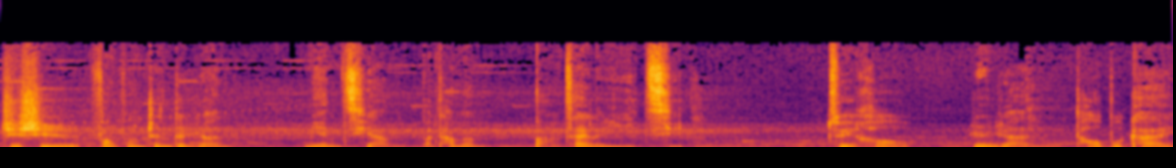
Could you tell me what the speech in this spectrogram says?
只是放风筝的人勉强把它们绑在了一起，最后仍然逃不开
